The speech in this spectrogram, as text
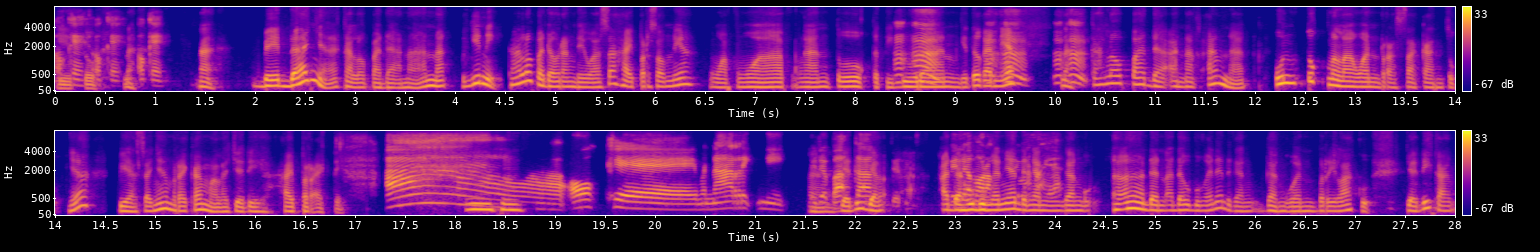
okay, gitu. Okay, nah, okay. nah bedanya kalau pada anak-anak begini, kalau pada orang dewasa hypersomnia nguap-nguap, ngantuk, ketiduran mm -mm. gitu kan ya. Mm -mm. Nah, kalau pada anak-anak untuk melawan rasa kantuknya biasanya mereka malah jadi hyperaktif. Ah, mm -hmm. oke, okay. menarik nih. Beda nah, jadi jangan, ada Beda hubungannya dengan ya? ganggu uh, dan ada hubungannya dengan gangguan perilaku. Jadi kan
